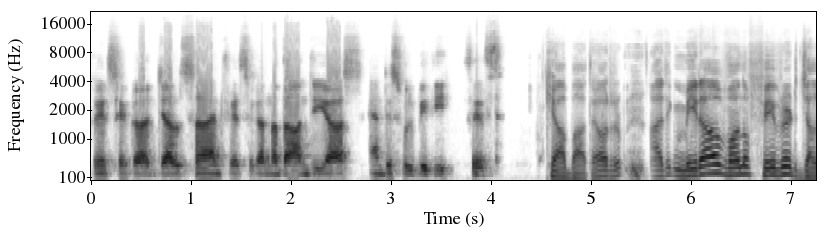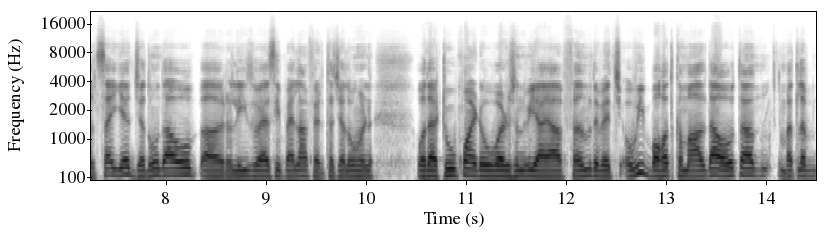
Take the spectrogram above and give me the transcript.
ਫਿਰ ਸੀਗਾ ਜਲਸਾ ਐਂਡ ਫਿਰ ਸੀਗਾ ਨਦਾਨ ਦੀ ਆਸ and this will be the fifth ਕੀ ਬਾਤ ਹੈ। ਔਰ ਆਈ ਥਿੰਕ ਮੇਰਾ ਵਨ ਆਫ ਫੇਵਰਿਟ ਜਲਸਾ ਹੀ ਹੈ। ਜਦੋਂ ਦਾ ਉਹ ਰਿਲੀਜ਼ ਹੋਇਆ ਸੀ ਪਹਿਲਾਂ ਫਿਰ ਤਾਂ ਚਲੋ ਹੁਣ ਉਹਦਾ 2.0 ਵਰਜ਼ਨ ਵੀ ਆਇਆ ਫਿਲਮ ਦੇ ਵਿੱਚ। ਉਹ ਵੀ ਬਹੁਤ ਕਮਾਲ ਦਾ। ਉਹ ਤਾਂ ਮਤਲਬ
